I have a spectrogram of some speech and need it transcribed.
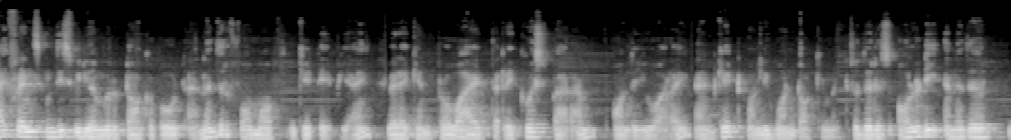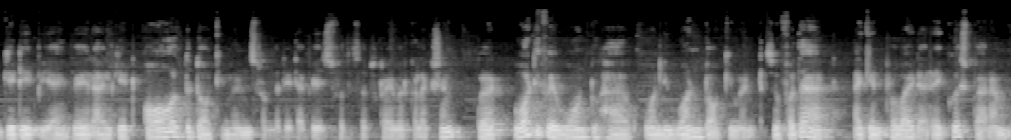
Hi friends, in this video I'm going to talk about another form of GET API where I can provide the request param on the URI and get only one document. So there is already another GET API where I'll get all the documents from the database for the subscriber collection. But what if I want to have only one document? So for that, I can provide a request param,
